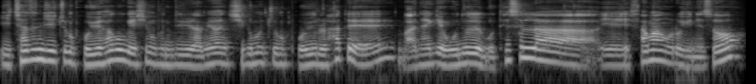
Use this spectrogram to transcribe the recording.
2차전지 좀 보유하고 계신 분들이라면 지금은 좀 보유를 하되 만약에 오늘 뭐 테슬라의 상황으로 인해서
